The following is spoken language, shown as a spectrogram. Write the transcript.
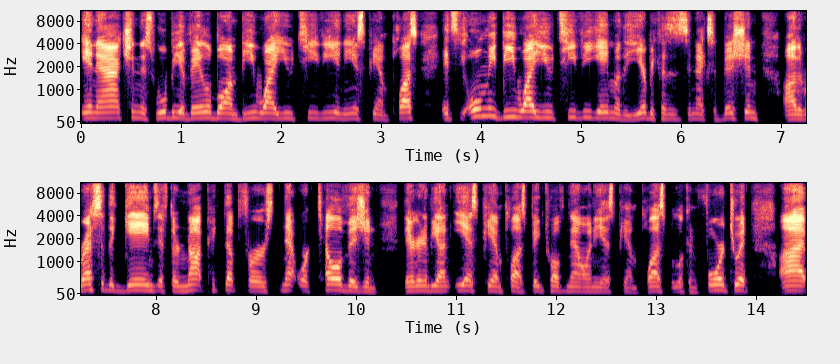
in action. This will be available on BYU TV and ESPN Plus. It's the only BYU TV game of the year because it's an exhibition. Uh, the rest of the games, if they're not picked up for network television, they're going to be on ESPN Plus. Big 12 now on ESPN Plus, but looking forward to it. Uh,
